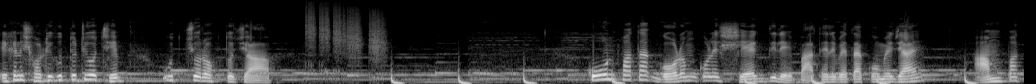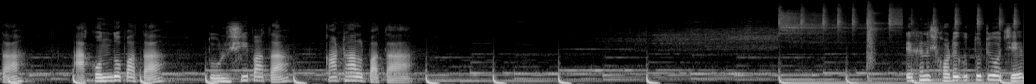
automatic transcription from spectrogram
এখানে সঠিক উত্তরটি হচ্ছে উচ্চ রক্তচাপ। কোন পাতা গরম করে সেক দিলে বাতের ব্যথা কমে যায়? আম পাতা আকন্দ পাতা, তুলসী পাতা, কাঁঠাল পাতা। এখানে সঠিক উত্তরটি হচ্ছে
